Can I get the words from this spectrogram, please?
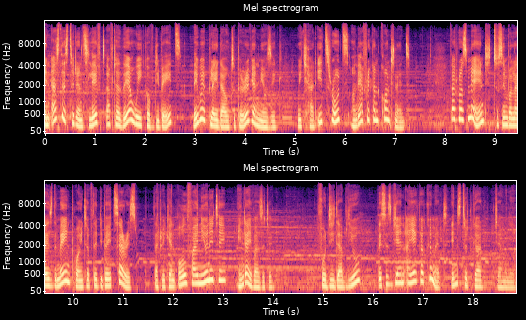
And as the students left after their week of debates, they were played out to Peruvian music, which had its roots on the African continent. That was meant to symbolize the main point of the debate series that we can all find unity in diversity. For DW, this is Jen Ayeka Kumet in Stuttgart, Germany.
